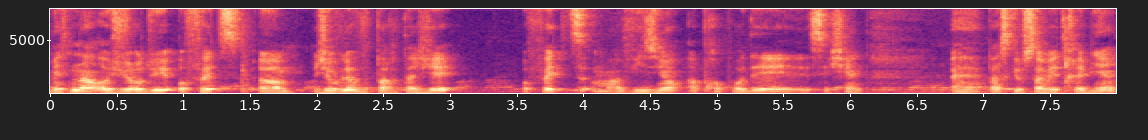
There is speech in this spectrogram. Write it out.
maintenant aujourd'hui au fait euh, je voulais vous partager au fait ma vision à propos de ces chaînes euh, parce que vous savez très bien,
